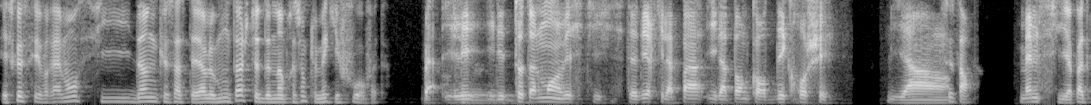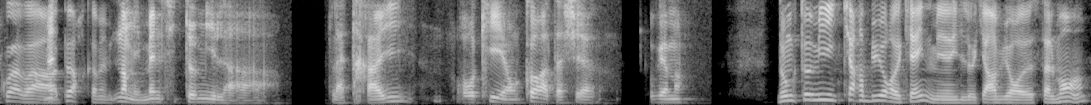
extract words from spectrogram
Est-ce que c'est vraiment si dingue que ça? C'est-à-dire le montage te donne l'impression que le mec est fou en fait. Bah, il, est, il est totalement investi. C'est-à-dire qu'il n'a pas, il a pas encore décroché. Il y a un- C'est ça. Même si. Il n'y a pas de quoi avoir peur quand même. Non, mais même si Tommy l'a, l'a trahi, Rocky est encore attaché à- au gamin. Donc Tommy carbure Kane, mais il le carbure euh, salement. hein.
